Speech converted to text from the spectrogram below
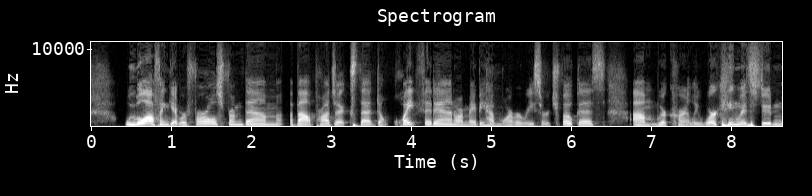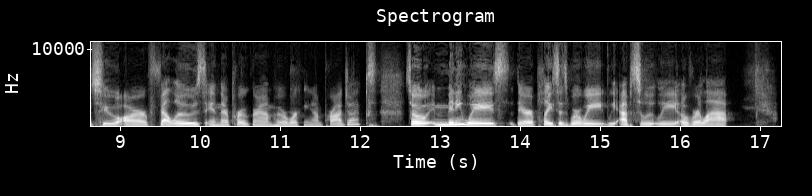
We will often get referrals from them about projects that don't quite fit in or maybe have more of a research focus. Um, we're currently working with students who are fellows in their program who are working on projects. So in many ways, there are places where we, we absolutely overlap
